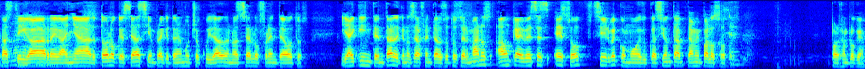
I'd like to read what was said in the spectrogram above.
Castigar, regañar, todo lo que sea, siempre hay que tener mucho cuidado de no hacerlo frente a otros. Y hay que intentar de que no sea frente a los otros hermanos, aunque hay veces eso sirve como educación tam- también para los otros. Por ejemplo, ¿qué?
